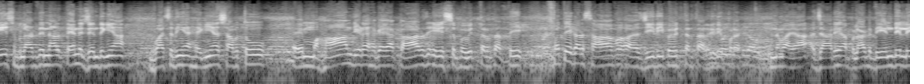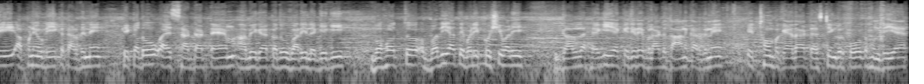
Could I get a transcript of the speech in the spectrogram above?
ਇਸ ਬਲੱਡ ਦੇ ਨਾਲ ਤਿੰਨ ਜ਼ਿੰਦਗੀਆਂ ਬਚਦੀਆਂ ਹੈਗੀਆਂ। ਸਭ ਤੋਂ ਮਹਾਨ ਜਿਹੜਾ ਹੈਗਾ ਆ ਕਾਰਜ ਇਸ ਪਵਿੱਤਰ ਧਰਤੀ, ਫਤਿਹਗੜ੍ਹ ਸਾਹਿਬ ਜੀ ਦੀ ਪਵਿੱਤਰ ਧਰਤੀ ਦੇ ਉੱਪਰ ਨਿਭਾਇਆ ਜਾ ਰਿਹਾ। ਬਲੱਡ ਦੇਣ ਦੇ ਲਈ ਆਪਣੀ ਉਡੀਕ ਕਰਦੇ ਨੇ ਕਿ ਕਦੋਂ ਸਾਡਾ ਟਾਈਮ ਆਵੇਗਾ, ਕਦੋਂ ਵਾਰੀ ਲੱਗੇਗੀ। ਬਹੁਤ ਵਧੀਆ ਤੇ ਬੜੀ ਖੁਸ਼ੀ ਵਾਲੀ ਗੱਲ ਹੈਗੀ ਹੈ ਕਿ ਜਿਹੜੇ ਬਲੱਡ ਦਾਨ ਕਰਦੇ ਨੇ, ਇੱਥੋਂ ਬਕਾਇਦਾ ਟੈਸਟਿੰਗ ਰਿਪੋਰਟ ਹੁੰਦੀ ਹੈ।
